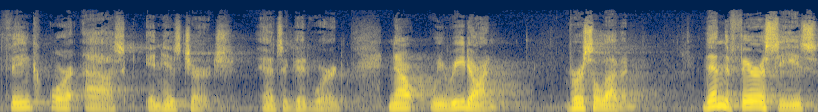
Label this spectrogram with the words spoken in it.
think or ask in his church. That's a good word. Now we read on. Verse 11. Then the Pharisees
